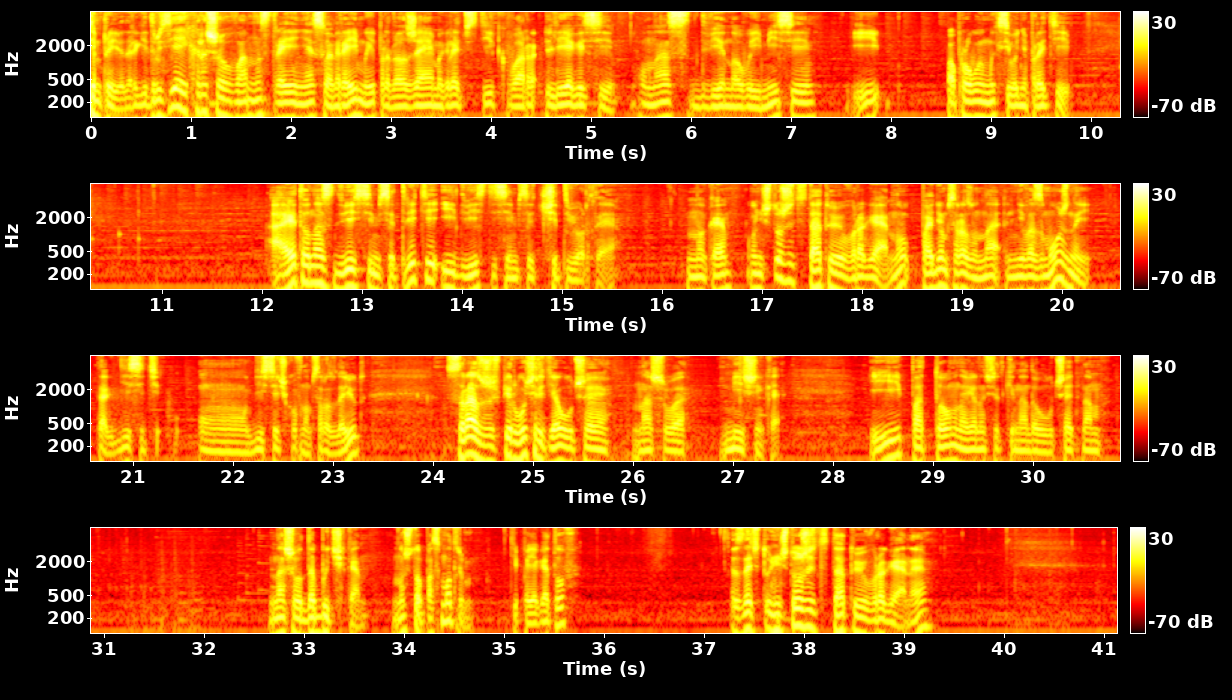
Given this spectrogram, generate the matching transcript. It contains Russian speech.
Всем привет, дорогие друзья, и хорошо вам настроение. С вами Рэй, мы продолжаем играть в Stick War Legacy. У нас две новые миссии, и попробуем их сегодня пройти. А это у нас 273 и 274. Ну-ка, уничтожить статую врага. Ну, пойдем сразу на невозможный. Так, 10, 10 очков нам сразу дают. Сразу же, в первую очередь, я улучшаю нашего мечника. И потом, наверное, все-таки надо улучшать нам нашего добытчика. Ну что, посмотрим. Типа я готов. Значит, уничтожить статую врага, да?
